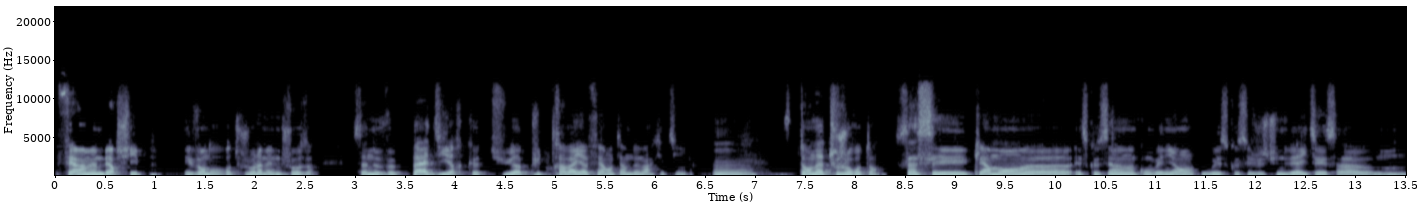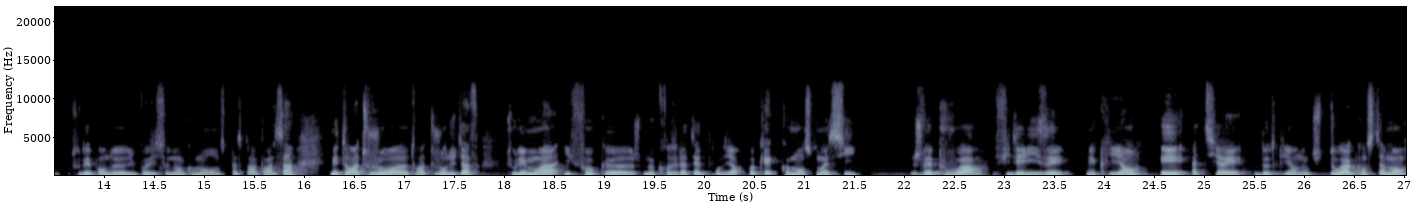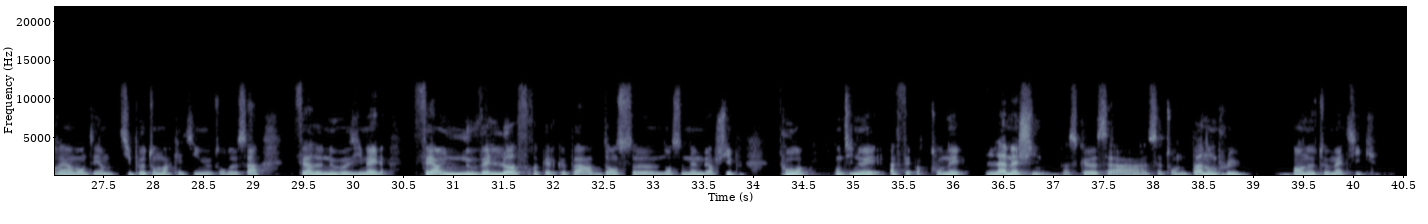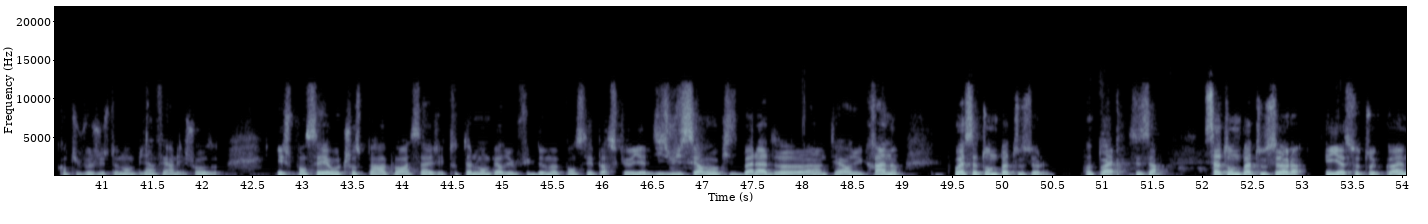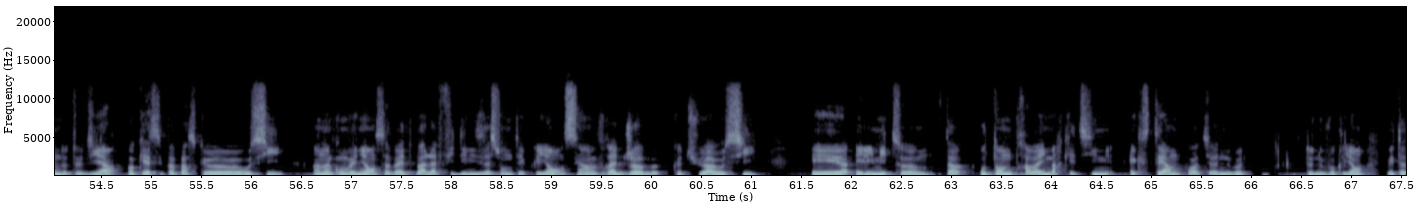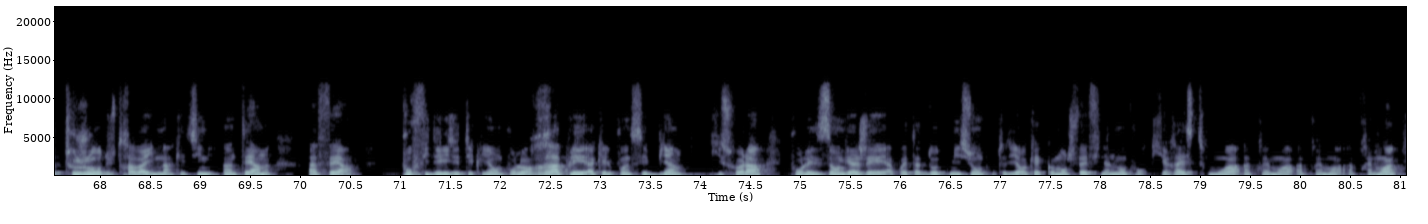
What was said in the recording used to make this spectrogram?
Faire un membership et vendre toujours la même chose, ça ne veut pas dire que tu as plus de travail à faire en termes de marketing. Hmm. Tu en as toujours autant. Ça, c'est clairement. Euh, est-ce que c'est un inconvénient ou est-ce que c'est juste une vérité? Ça, euh, tout dépend du positionnement, comment on se passe par rapport à ça. Mais tu auras, toujours, euh, toujours du taf. Tous les mois, il faut que je me creuse la tête pour dire OK, comment ce mois-ci je vais pouvoir fidéliser mes clients et attirer d'autres clients. Donc, tu dois constamment réinventer un petit peu ton marketing autour de ça, faire de nouveaux emails, faire une nouvelle offre quelque part dans ce, dans ce membership pour continuer à faire tourner la machine parce que ça ne tourne pas non plus en automatique quand tu veux justement bien faire les choses. Et je pensais à autre chose par rapport à ça et j'ai totalement perdu le fil de ma pensée parce qu'il y a 18 cerveaux qui se baladent euh, à l'intérieur du crâne. Ouais, ça tourne pas tout seul. Ouais, c'est ça. Ça tourne pas tout seul. Et il y a ce truc quand même de te dire, OK, c'est pas parce que aussi un inconvénient, ça va être bah, la fidélisation de tes clients. C'est un vrai job que tu as aussi. Et, limite, euh, tu as autant de travail marketing externe pour attirer de nouveaux, de nouveaux clients, mais tu as toujours du travail marketing interne à faire pour fidéliser tes clients, pour leur rappeler à quel point c'est bien qu'ils soient là, pour les engager. Après, tu as d'autres missions pour te dire, OK, comment je fais finalement pour qu'ils restent mois après mois, après mois, après mois.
